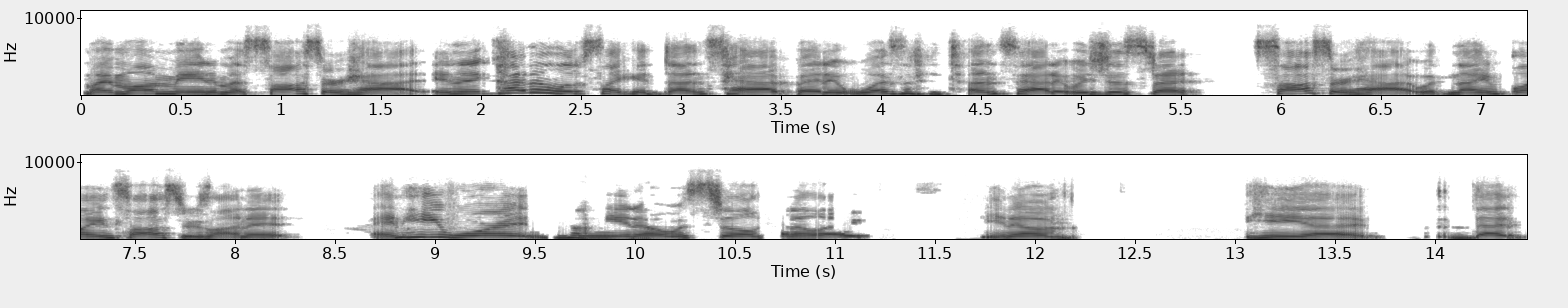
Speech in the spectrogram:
my mom made him a saucer hat, and it kind of looks like a dunce hat, but it wasn't a dunce hat. It was just a saucer hat with nine flying saucers on it. And he wore it, you know, was still kind of like, you know, he uh, that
